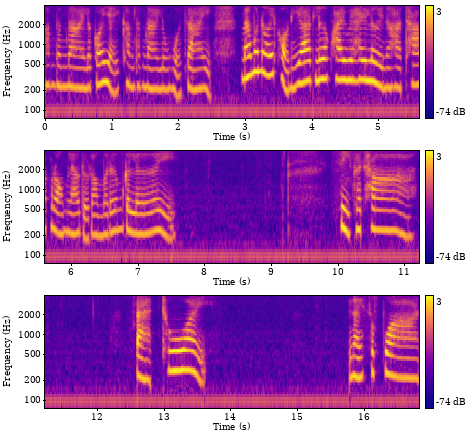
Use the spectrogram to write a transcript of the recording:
คำทำนาย แล้วก็อย่าให้คำทำนายลงหัวใจ แม่มน้อยขออนุญาตเลือกไพ่ไว้ให้เลยนะคะ ถ้าพร้อมแล้วเดี๋ยวเรามาเริ่มกันเลย สี่คาถาแปดถ้วยไนซ์ซุปวาน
